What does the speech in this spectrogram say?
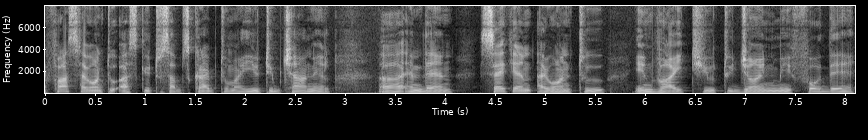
First, I want to ask you to subscribe to my YouTube channel. Uh, and then, second, I want to invite you to join me for the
